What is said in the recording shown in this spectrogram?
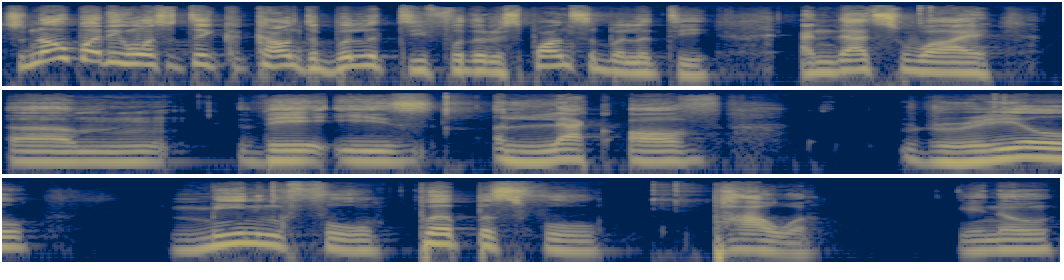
So nobody wants to take accountability for the responsibility, and that's why um, there is a lack of real, meaningful, purposeful power. You know,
